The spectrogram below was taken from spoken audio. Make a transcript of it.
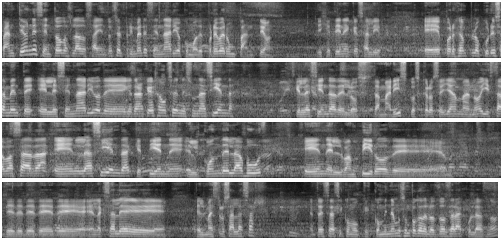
panteones en todos lados hay, entonces el primer escenario como de prueba era un panteón. Dije, tiene que salir. Eh, por ejemplo, curiosamente, el escenario de Drakenhausen es una hacienda que es la hacienda de los tamariscos, creo se llama, ¿no? Y está basada en la hacienda que tiene el conde Labud en el vampiro de, de, de, de en la que sale el maestro Salazar. Entonces así como que combinamos un poco de los dos Dráculas, ¿no?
